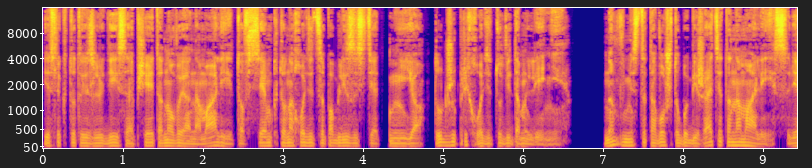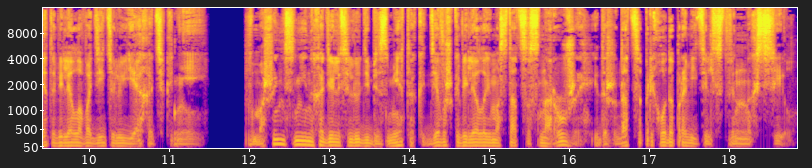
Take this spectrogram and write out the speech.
Если кто-то из людей сообщает о новой аномалии, то всем, кто находится поблизости от нее, тут же приходит уведомление. Но вместо того, чтобы бежать от аномалии, Света велела водителю ехать к ней. В машине с ней находились люди без меток, девушка велела им остаться снаружи и дожидаться прихода правительственных сил.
